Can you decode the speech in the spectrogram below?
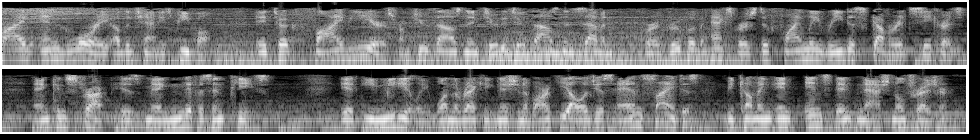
pride and glory of the Chinese people. It took five years from 2002 to 2007 for a group of experts to finally rediscover its secrets and construct his magnificent piece. It immediately won the recognition of archaeologists and scientists becoming an instant national treasure.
